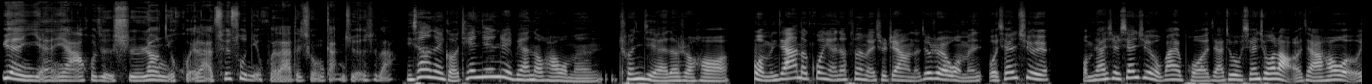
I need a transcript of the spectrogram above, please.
怨言呀，或者是让你回来、催促你回来的这种感觉，是吧？你像那个天津这边的话，我们春节的时候，我们家的过年的氛围是这样的：就是我们我先去我们家去，先去我外婆家，就先去我姥姥家，然后我我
